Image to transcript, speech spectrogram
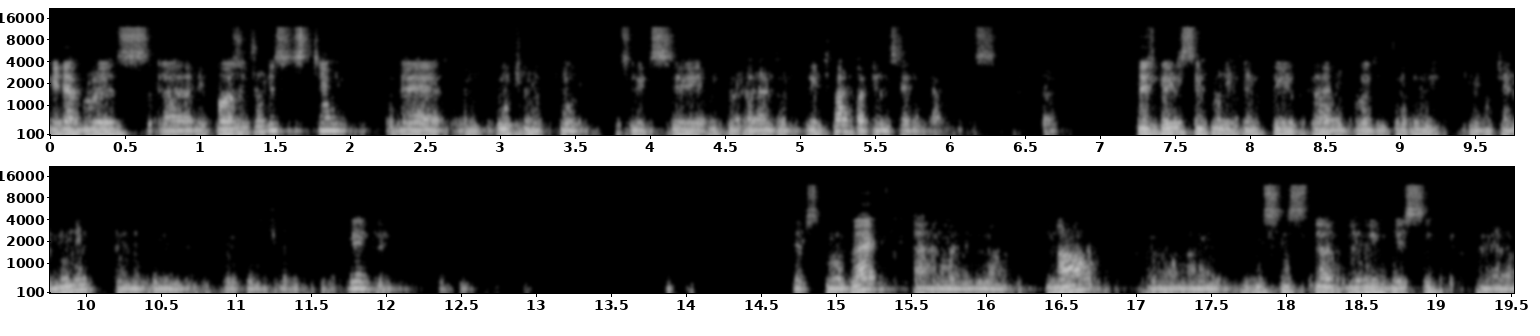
AWS uh, repository system where you put your code. So it's a equivalent of GitHub, but inside AWS. It's very simple. You can create the repository, give it a and then the repository created. Let's go back. And uh, now, uh, this is the very basic uh,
